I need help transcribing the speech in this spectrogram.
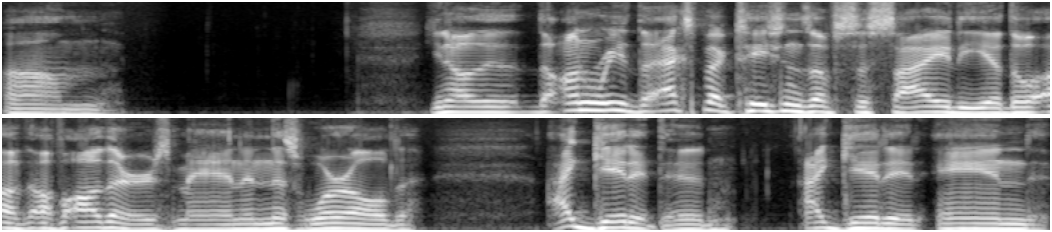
um, you know the the unread the expectations of society of, the, of of others man in this world i get it dude i get it and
